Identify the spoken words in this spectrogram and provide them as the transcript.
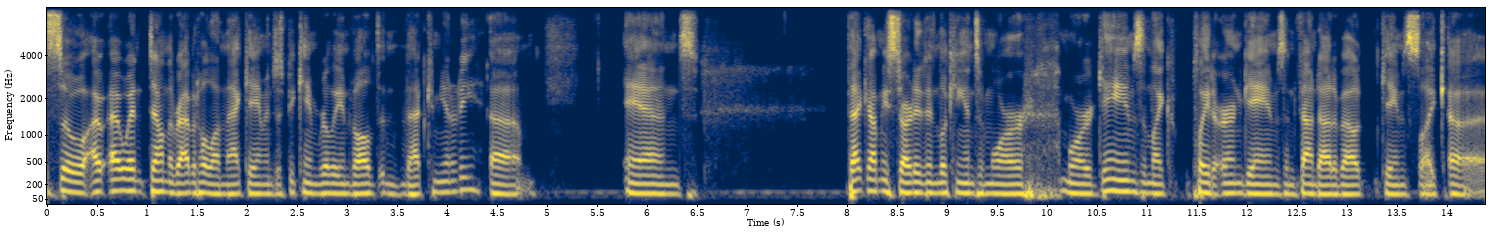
so I, I went down the rabbit hole on that game and just became really involved in that community um and that got me started in looking into more more games and like play to earn games and found out about games like uh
